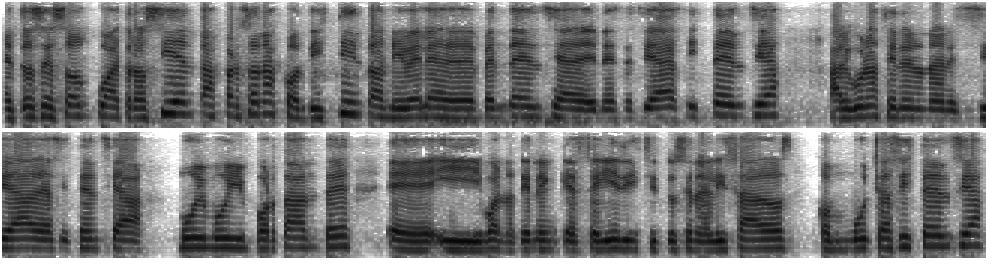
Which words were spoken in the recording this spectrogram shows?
Entonces son 400 personas con distintos niveles de dependencia, de necesidad de asistencia. Algunos tienen una necesidad de asistencia muy, muy importante eh, y bueno, tienen que seguir institucionalizados con mucha asistencia.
